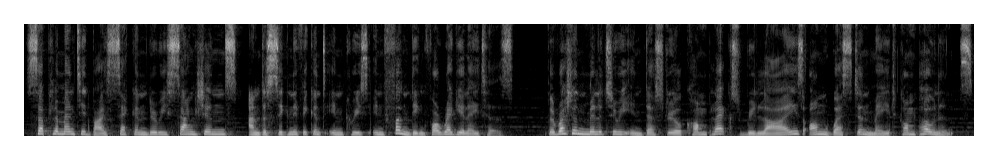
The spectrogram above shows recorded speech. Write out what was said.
supplemented by secondary sanctions and a significant increase in funding for regulators. The Russian military industrial complex relies on Western made components.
